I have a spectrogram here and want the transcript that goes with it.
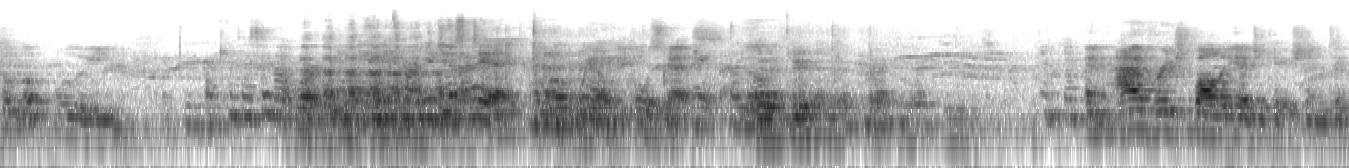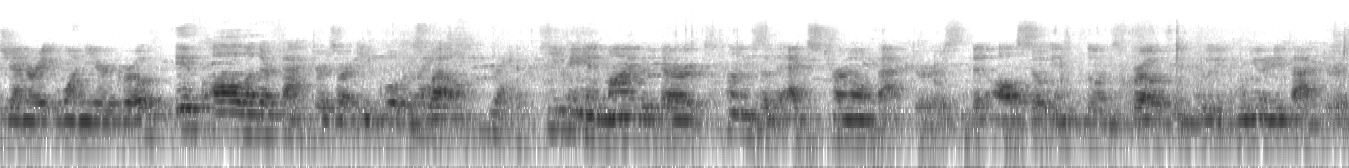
colloquially, why can't I say that word? You just did. Colloquially, yes. An average quality education to generate one-year growth if all other factors are equal as well. Right. Keeping in mind that there are tons of external factors that also influence growth, including community factors,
